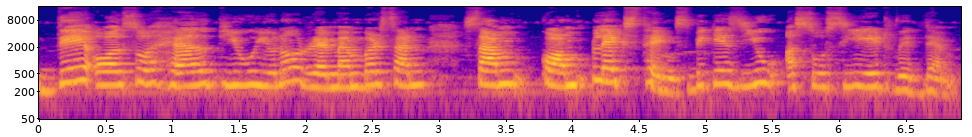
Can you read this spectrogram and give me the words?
they also help you you know remember some some complex things because you associate with them.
